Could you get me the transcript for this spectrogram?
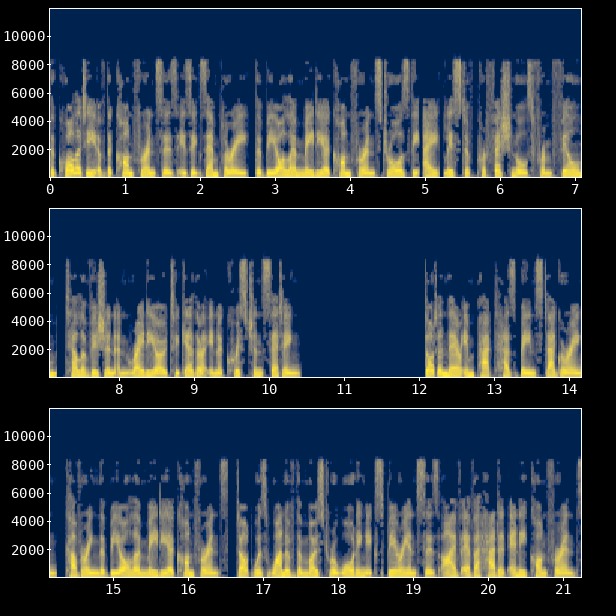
The quality of the conferences is exemplary. The Biola Media Conference draws the A list of professionals from film, television, and radio together in a Christian setting, and their impact has been staggering. Covering the Biola Media Conference, DOT was one of the most rewarding experiences I've ever had at any conference.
